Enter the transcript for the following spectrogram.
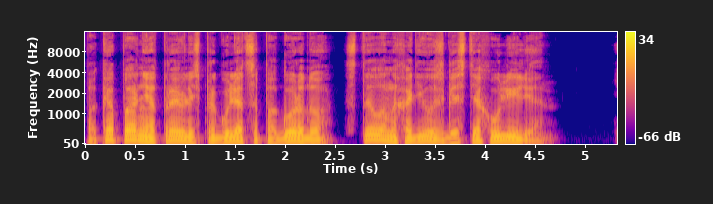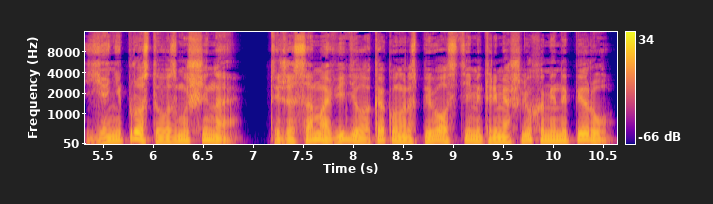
Пока парни отправились прогуляться по городу, Стелла находилась в гостях у Лилиан. «Я не просто возмущена. Ты же сама видела, как он распевал с теми тремя шлюхами на перу».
